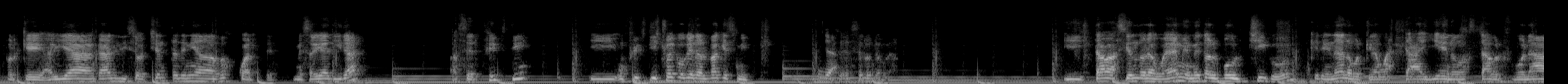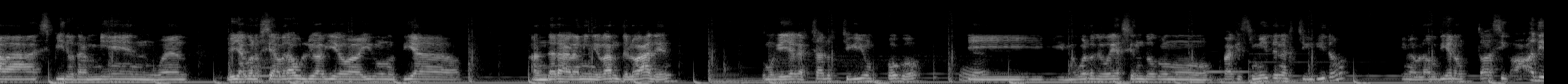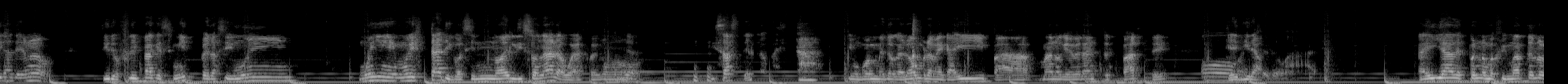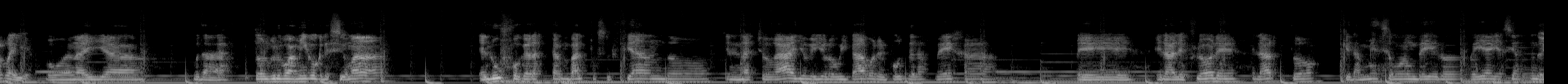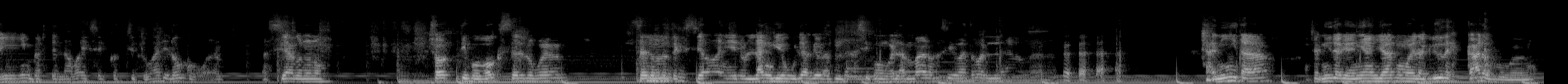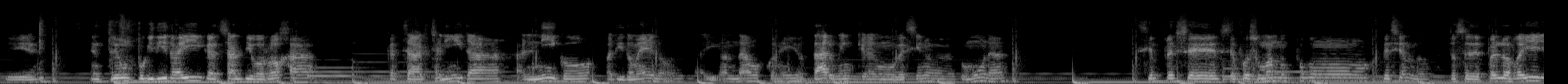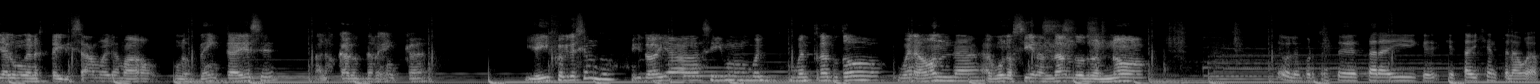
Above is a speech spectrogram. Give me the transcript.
Porque había acá el Liceo 80 tenía dos cuartes. Me sabía tirar, hacer 50 y un 50 chueco que era el back smith. Ya. Ser otra weá. Y estaba haciendo la weá y me meto al bowl chico, que era enano porque la weá estaba lleno, Stavros volaba, Spiro también, weón. Yo ya conocía a Braulio, había ido unos días a andar a la mini ramp de los Allen, como que ya cachaba a los chiquillos un poco. Y, y me acuerdo que voy haciendo como back smith en el chiquitito y me aplaudieron todos así, oh, tírate de nuevo. Tiro flip back smith, pero así muy, muy, muy estático, así no deslizó nada weá, fue como Ya. quizás de la está y un buen me toca el hombro, me caí, pa mano quebrada en tres partes. Oh, Qué tirado. Ahí ya después no me fui más de los reyes, pues bueno, ahí ya, puta, todo el grupo de amigos creció más. El UFO que ahora está en Valpo surfeando, el Nacho Gallo que yo lo ubicaba por el pool de las rejas, eh, el Ale Flores, el Harto, que también se mueve veía, lo veía y haciendo invert en la guay, ese constituare loco, weón. Hacía con unos short tipo boxer, weón. Cero Sí. protección y era un languio culiao que andaba así como con las manos así para todos lados, weón. Chanita, Chanita que venían ya como de la crew de Escaro, pues, weón. Y entré un poquitito ahí, cachaba al Diego Roja, cachaba al Chanita, al Nico, Patito Melo, ahí andábamos con ellos, Darwin, que era como vecino de comuna. Siempre se, se fue sumando un poco como creciendo. Entonces después los Reyes ya como que nos estabilizamos, éramos unos 20 a ese, a los carros de Renca. Y ahí fue creciendo y todavía seguimos un buen, buen trato todo, buena onda, algunos siguen andando, otros no. Sí, pues, lo importante es estar ahí, que, que está vigente la weá.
